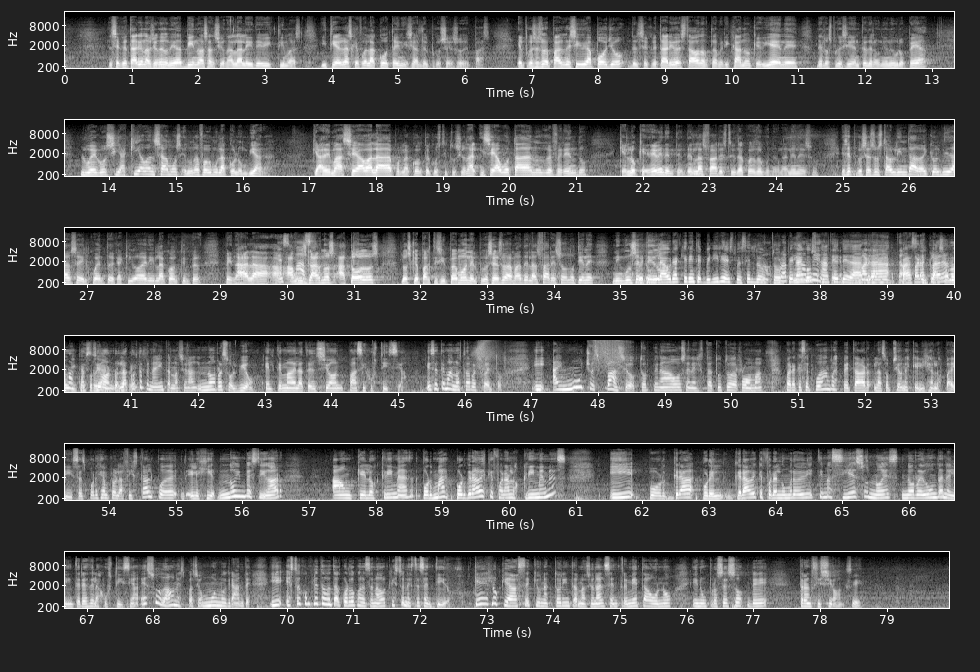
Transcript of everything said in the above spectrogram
El secretario de Naciones Unidas vino a sancionar la ley de víctimas y tierras, que fue la cuota inicial del proceso de paz. El proceso de paz recibe apoyo del secretario de Estado norteamericano que viene, de los presidentes de la Unión Europea. Luego, si aquí avanzamos en una fórmula colombiana, que además sea avalada por la Corte Constitucional y sea votada en un referendo, que es lo que deben entender las FARC, estoy de acuerdo con Hernán en eso, ese proceso está blindado. Hay que olvidarse del cuento de que aquí va a venir la Corte Penal a, juzgarnos a todos los que participemos en el proceso, además de las FARC. Eso no tiene ningún sentido. Laura quiere intervenir y después el doctor Penagos antes de dar la paz, para aclarar una cuestión, la Corte Penal Internacional no resolvió el tema de la atención, paz y justicia. Ese tema no está resuelto. Y hay mucho espacio, doctor Penados, en el Estatuto de Roma para que se puedan respetar las opciones que eligen los países. Por ejemplo, la fiscal puede elegir no investigar, aunque los crímenes, por, más, por graves que fueran los crímenes, y por, por el grave que fuera el número de víctimas, si eso no, es, no redunda en el interés de la justicia, eso da un espacio muy, muy grande. Y estoy completamente de acuerdo con el senador Cristo en este sentido. ¿Qué es lo que hace que un actor internacional se entremeta o no en un proceso de transición? Sí.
